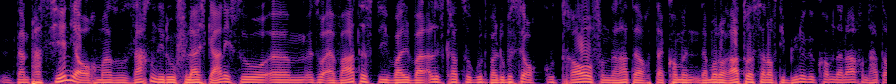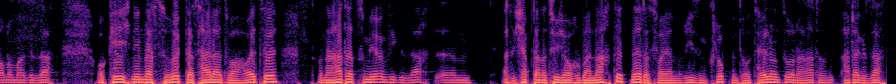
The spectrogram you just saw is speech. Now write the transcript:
dann passieren ja auch mal so Sachen, die du vielleicht gar nicht so, ähm, so erwartest, die, weil, weil alles gerade so gut, weil du bist ja auch gut drauf und dann hat er auch, der, Kommen- der Moderator ist dann auf die Bühne gekommen danach und hat auch nochmal gesagt, okay, ich nehme das zurück, das Highlight war heute. Und dann hat er zu mir irgendwie gesagt, ähm, also ich habe da natürlich auch übernachtet, ne? das war ja ein riesen Club mit Hotel und so, und dann hat er, hat er gesagt,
